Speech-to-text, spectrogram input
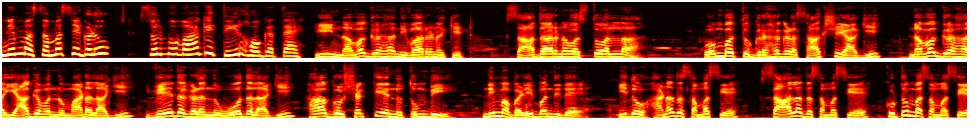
ನಿಮ್ಮ ಸಮಸ್ಯೆಗಳು ಸುಲಭವಾಗಿ ತೀರ್ ಹೋಗತ್ತೆ. ಈ ನವಗ್ರಹ ನಿವಾರಣ ಕಿಟ್ ಸಾಧಾರಣ ವಸ್ತು ಅಲ್ಲ. ಒಂಬತ್ತು ಗ್ರಹಗಳ ಸಾಕ್ಷಿಯಾಗಿ, ನವಗ್ರಹ ಯಾಗವನ್ನು ಮಾಡಲಾಗಿ, ವೇದಗಳನ್ನು ಓದಲಾಗಿ ಹಾಗೂ ಶಕ್ತಿಯನ್ನು ತುಂಬಿ ನಿಮ್ಮ ಬಳಿ ಬಂದಿದೆ. ಇದು ಹಣದ ಸಮಸ್ಯೆ, ಸಾಲದ ಸಮಸ್ಯೆ, ಕುಟುಂಬ ಸಮಸ್ಯೆ,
